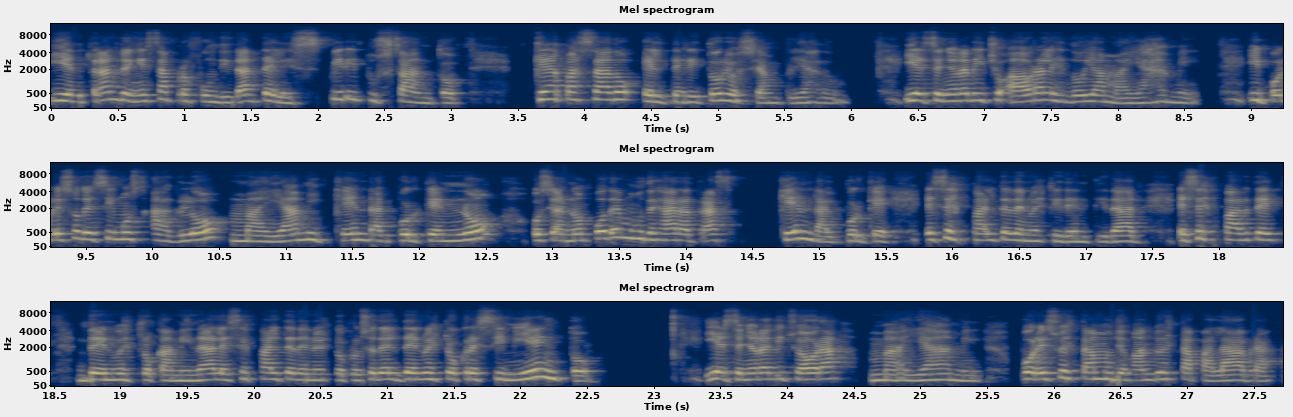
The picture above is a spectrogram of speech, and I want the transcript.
y entrando en esa profundidad del Espíritu Santo, ¿qué ha pasado? El territorio se ha ampliado. Y el Señor ha dicho, ahora les doy a Miami. Y por eso decimos Aglo Miami Kendall, porque no, o sea, no podemos dejar atrás Kendall, porque esa es parte de nuestra identidad, esa es parte de nuestro caminar, esa es parte de nuestro proceso, de, nuestro crecimiento. Y el Señor ha dicho ahora Miami. Por eso estamos llevando esta palabra.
